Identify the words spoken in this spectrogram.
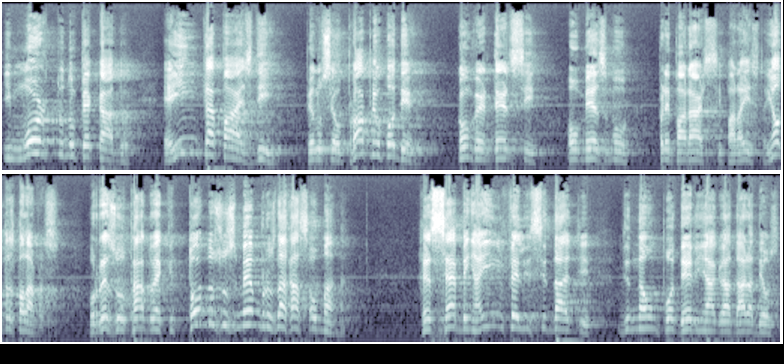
e morto no pecado, é incapaz de, pelo seu próprio poder, converter-se ou mesmo preparar-se para isto. Em outras palavras, o resultado é que todos os membros da raça humana recebem a infelicidade de não poderem agradar a Deus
